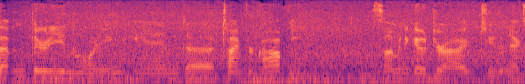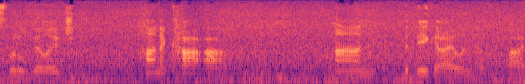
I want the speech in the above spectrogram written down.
7.30 in the morning and uh, time for coffee. So I'm going to go drive to the next little village, Honoka'a, on the big island of Hawaii.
